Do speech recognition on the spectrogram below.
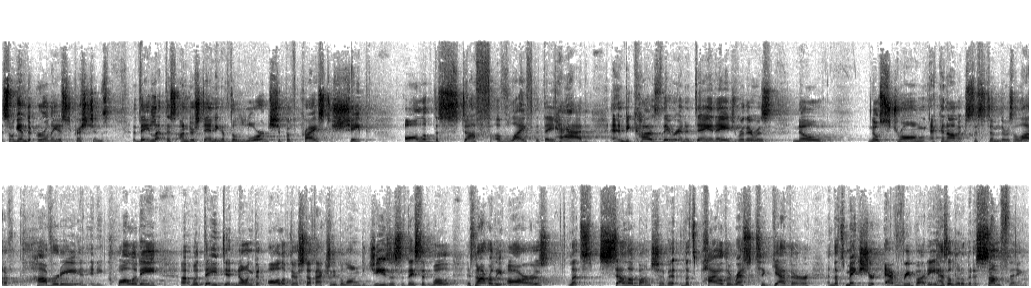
So, again, the earliest Christians, they let this understanding of the lordship of Christ shape all of the stuff of life that they had. And because they were in a day and age where there was no no strong economic system. There was a lot of poverty and inequality. Uh, what they did, knowing that all of their stuff actually belonged to Jesus, is they said, well, it's not really ours. Let's sell a bunch of it. Let's pile the rest together and let's make sure everybody has a little bit of something.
